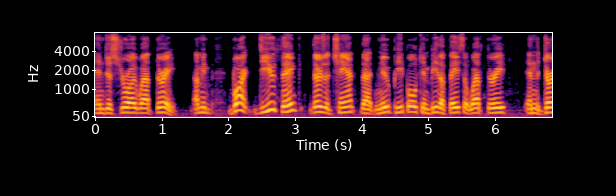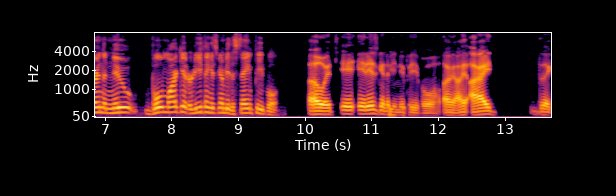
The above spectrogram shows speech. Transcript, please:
and destroy Web3. I mean, Bart, do you think there's a chance that new people can be the face of Web3 in the during the new bull market, or do you think it's going to be the same people? Oh, it it, it is going to be new people. I I, I the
